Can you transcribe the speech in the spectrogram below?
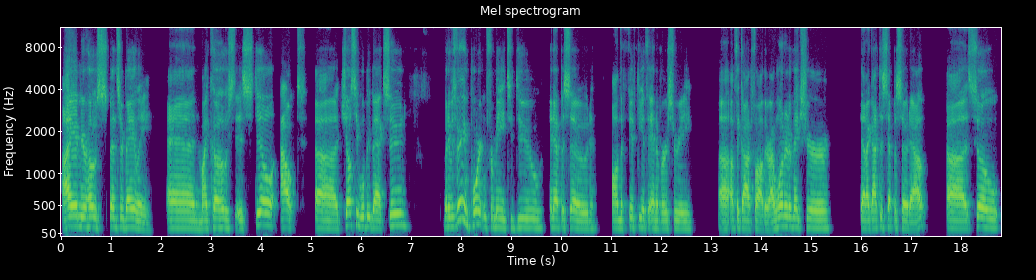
I am your host, Spencer Bailey, and my co host is still out. Uh, Chelsea will be back soon, but it was very important for me to do an episode on the 50th anniversary uh, of The Godfather. I wanted to make sure that I got this episode out. Uh, so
